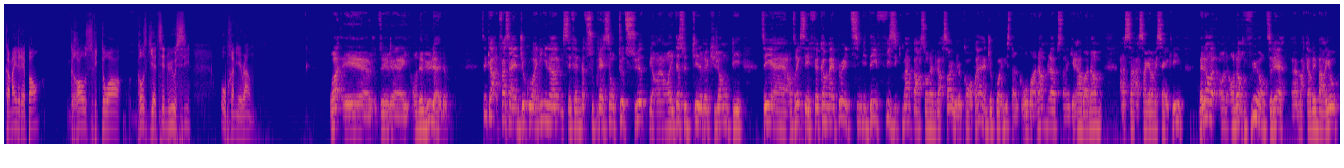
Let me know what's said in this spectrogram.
Comment il répond? Grosse victoire, grosse guillotine lui aussi au premier round. Ouais, et euh, je veux dire, on a vu le tu sais, face à Njokwani, là, il s'est fait mettre sous pression tout de suite, puis on, était sur le pied de reculon, puis euh, on dirait que c'est fait comme un peu intimider physiquement par son adversaire. Je comprends, Njokwani, c'est un gros bonhomme, là, c'est un grand bonhomme à, 185 livres. Mais là, on, a revu, on dirait, euh, Marc-André Barrio,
